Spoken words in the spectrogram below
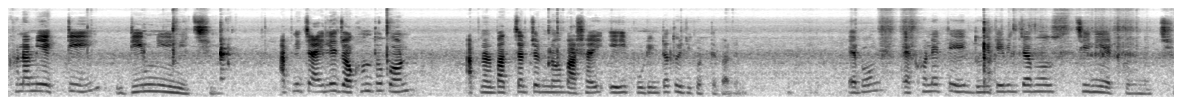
এখন আমি একটি ডিম নিয়ে নিচ্ছি। আপনি চাইলে যখন তখন আপনার বাচ্চার জন্য বাসায় এই পুডিংটা তৈরি করতে পারেন। এবং এখন এতে দুই টেবিল চামচ চিনি অ্যাড করে নিচ্ছি।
